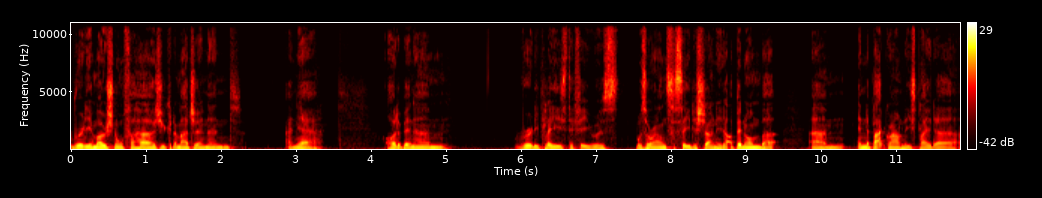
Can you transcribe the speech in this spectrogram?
really emotional for her as you could imagine and and yeah, I would have been um, really pleased if he was was around to see this journey that I've been on, but um, in the background he's played a,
